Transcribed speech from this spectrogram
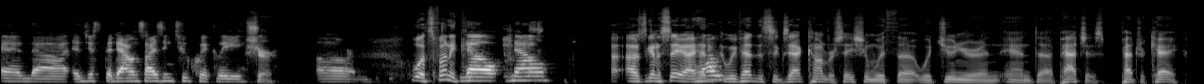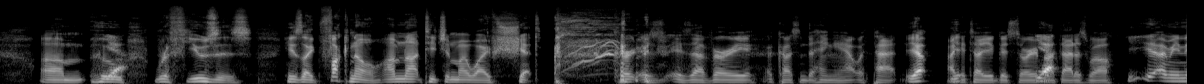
and uh, and just the downsizing too quickly. Sure. Um, Well, it's funny. now now I- I was going to say I had Now- we've had this exact conversation with uh, with Junior and and uh, Patches Patrick K, um, who Yeah. refuses. He's like, "Fuck no, I'm not teaching my wife shit." Curt is is uh, very accustomed to hanging out with Pat. Yep. I Y- could tell you a good story Yeah. about that as well. Yeah, I mean,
